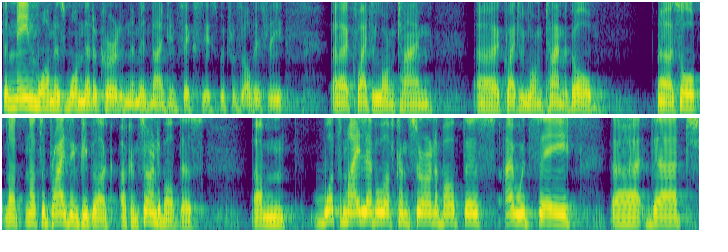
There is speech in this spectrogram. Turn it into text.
The main one is one that occurred in the mid 1960s, which was obviously uh, quite a long time, uh, quite a long time ago. Uh, so not, not surprising people are, are concerned about this. Um, what's my level of concern about this? I would say uh, that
